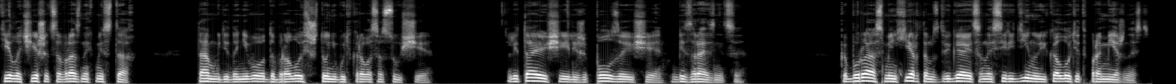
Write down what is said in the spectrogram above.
Тело чешется в разных местах там, где до него добралось что-нибудь кровососущее. Летающее или же ползающее, без разницы. Кобура с Менхертом сдвигается на середину и колотит в промежность.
